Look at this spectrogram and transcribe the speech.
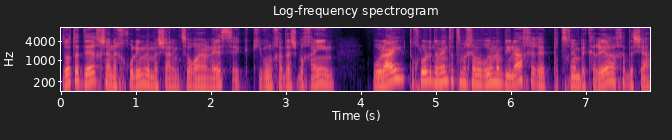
זאת הדרך שאנחנו יכולים למשל למצוא רעיון לעסק, כיוון חדש בחיים, ואולי תוכלו לדמיין את עצמכם עוברים למדינה אחרת, פוצחים בקריירה חדשה.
